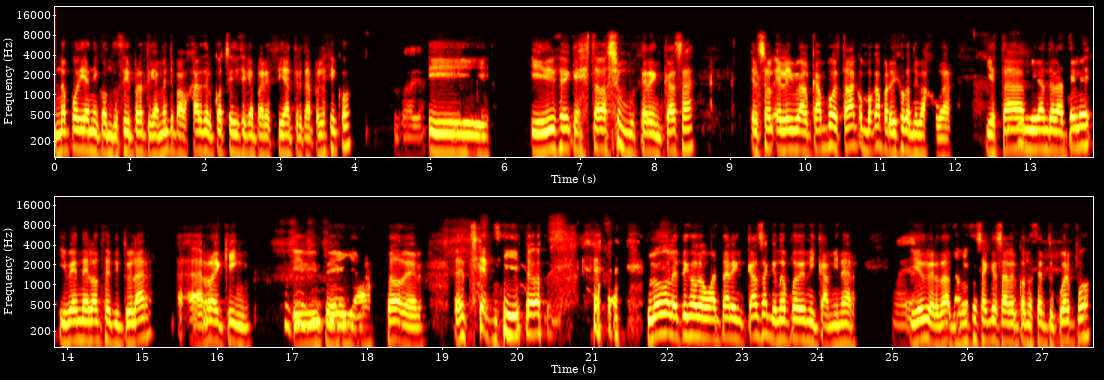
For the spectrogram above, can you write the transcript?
no podía ni conducir prácticamente. Para bajar del coche dice que parecía tetrapléjico. Y, dice que estaba su mujer en casa. Él, sol, él iba al campo, estaba convocado, pero dijo que no iba a jugar. Y está mirando la tele y ve en el once titular a Roy King. Y dice ella, joder, este tío. Luego le tengo que aguantar en casa que no puede ni caminar. Y es verdad, a veces hay que saber conocer tu cuerpo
